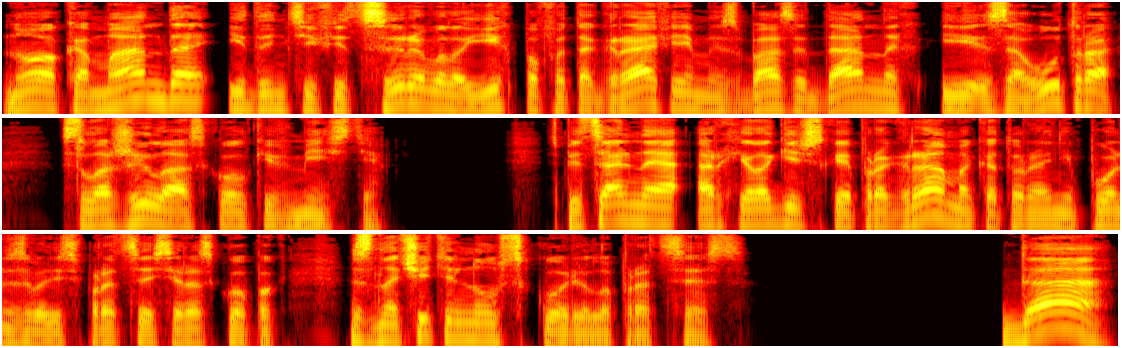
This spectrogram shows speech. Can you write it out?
но команда идентифицировала их по фотографиям из базы данных и за утро сложила осколки вместе. Специальная археологическая программа, которой они пользовались в процессе раскопок, значительно ускорила процесс. «Да,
